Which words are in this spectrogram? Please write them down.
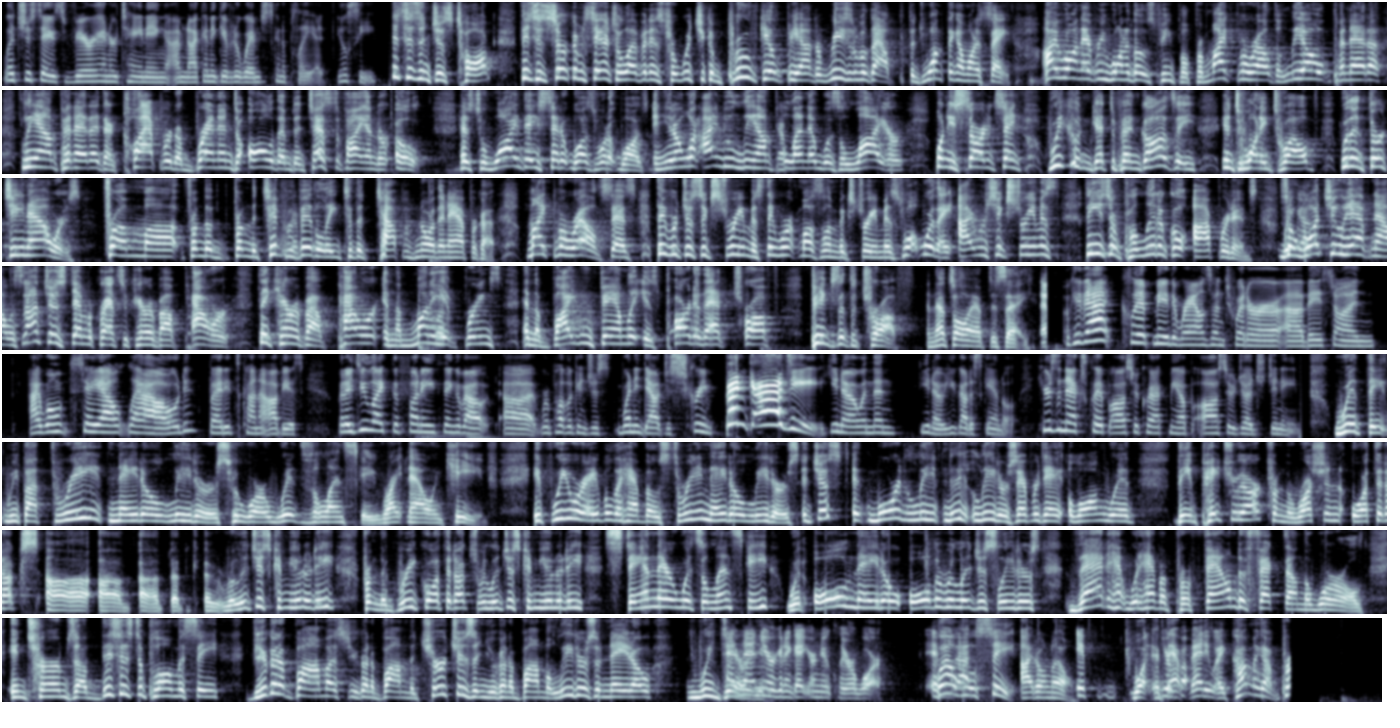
let's just say it's very entertaining. I'm not going to give it away. I'm just going to play it. You'll see. This isn't just talk. This is circumstantial evidence for which you can prove guilt beyond a reasonable doubt. But there's one thing I want to say. I want every one of those people, from Mike Morell to Leo Panetta, Leon Panetta to Clapper to Brennan to all of them, to testify under oath as to why they said it was what it was. And you know what? I knew Leon Panetta was a liar when he started saying we couldn't get to Benghazi in 2012 within 13 hours from uh, from the from the tip of Italy to the top of northern Africa. Mike Morell says they were just extremists. They weren't Muslim extremists. What were they? Irish extremists? These are political operatives. So got- what you have now is not just Democrats who care about power. They care about power and the money but- it brings. And the Biden family is part of that trough. Pigs at the trough. And that's all I have to say. Okay, that clip made the rounds on Twitter uh, based on I won't say out loud, but it's kind of obvious. But I do like the funny thing about uh, Republicans just when in doubt, just scream Benghazi, you know, and then you know you got a scandal. Here's the next clip. Also cracked me up. Also Judge Jeanine. With the we've got three NATO leaders who are with Zelensky right now in Kiev. If we were able to have those three NATO leaders, just more lead, leaders every day, along with the patriarch from the Russian Orthodox uh, uh, uh, uh, religious community, from the Greek Orthodox religious community, stand there with Zelensky, with all NATO, all the religious leaders. That ha- would have a profound effect on the world in terms of this is diplomacy. If you're going to bomb us, you're going to bomb the churches and you're going to bomb the leaders of NATO. We dare And then you. you're going to get your nuclear war. If well, that, we'll see. I don't know. If what if that anyway, coming up.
